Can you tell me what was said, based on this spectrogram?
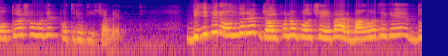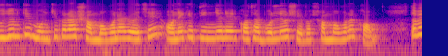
মতুয়া সমাজের প্রতিনিধি হিসাবে। বিজেপির অন্দরের জল্পনা বলছে এবার বাংলা থেকে দুজনকে মন্ত্রী করার সম্ভাবনা রয়েছে। অনেকে তিনজনের কথা বললেও সে সম্ভাবনা কম। তবে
